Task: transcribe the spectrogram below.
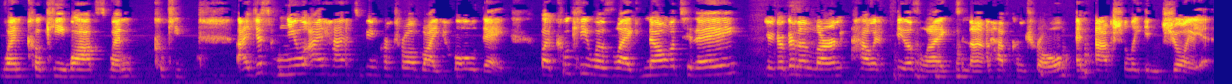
when Cookie walks, when Cookie. I just knew I had to be in control of my whole day. But Cookie was like, no, today you're gonna learn how it feels like to not have control and actually enjoy it.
